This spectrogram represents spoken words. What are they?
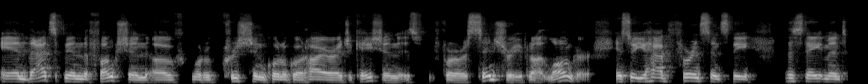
And that's been the function of what a Christian, quote unquote, higher education is for a century, if not longer. And so you have, for instance, the, the statement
